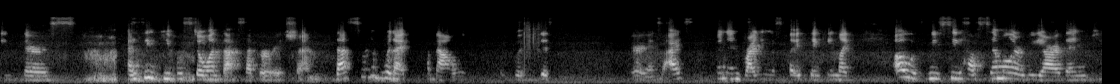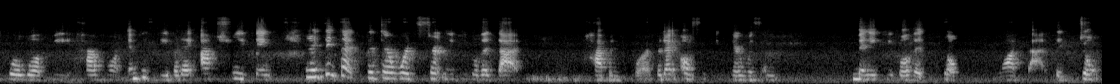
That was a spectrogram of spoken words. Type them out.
think there's, I think people still want that separation. That's sort of what I've come out with with this experience. I went in writing this play thinking like, oh, if we see how similar we are, then people will be have more empathy. But I actually think, and I think that that there were certainly people that that happened for. But I also think there was um, many people that don't want that. That don't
